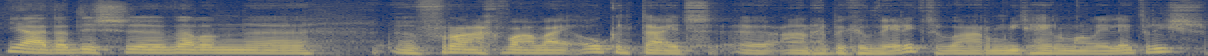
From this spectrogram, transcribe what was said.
Ja, dat is wel een, een, vraag waar wij ook een tijd aan hebben gewerkt. Waarom niet helemaal elektrisch?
